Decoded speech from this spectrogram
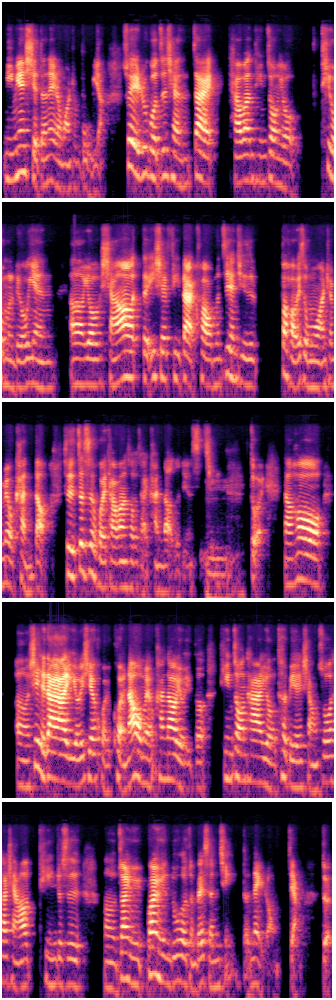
里面写的内容完全不一样。所以如果之前在台湾听众有替我们留言，呃，有想要的一些 feedback 的话，我们之前其实。不好意思，我们完全没有看到，所以这次回台湾的时候才看到这件事情。嗯、对，然后嗯、呃，谢谢大家有一些回馈。然后我们有看到有一个听众，他有特别想说，他想要听就是嗯、呃，关于关于如何准备申请的内容，这样。对，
